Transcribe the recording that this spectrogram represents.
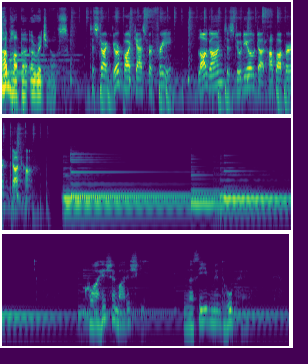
Hubhopper Originals. To start your podcast for free, log on to studio.hubhopper.com. ख्वाहिश है बारिश की नसीब में धूप है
